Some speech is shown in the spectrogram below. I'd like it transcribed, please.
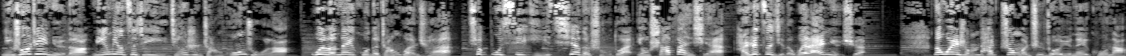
你说这女的明明自己已经是长公主了，为了内库的掌管权，却不惜一切的手段要杀范闲，还是自己的未来女婿。那为什么她这么执着于内库呢？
